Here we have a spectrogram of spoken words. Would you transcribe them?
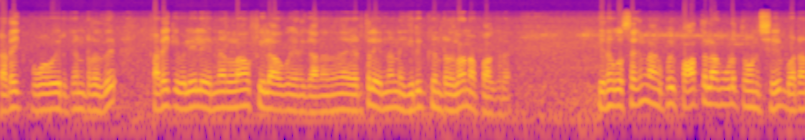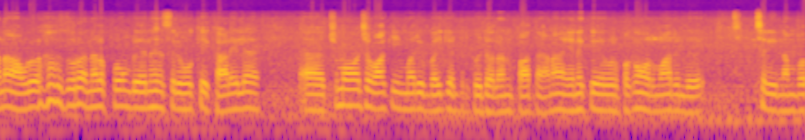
கடைக்கு போயிருக்குன்றது கடைக்கு வெளியில் என்னெல்லாம் ஃபீல் ஆகும் எனக்கு அந்த இடத்துல என்னென்ன இருக்குன்றதெல்லாம் நான் பார்க்குறேன் எனக்கு ஒரு செகண்ட் நாங்கள் போய் பார்த்தலாம் கூட தோணுச்சு. பட் ஆனால் அவ்வளோ தூரம் என்னால் போக முடியாதுன்னு சரி ஓகே காலையில் சும்மாவாச்சும் வாக்கிங் மாதிரி பைக் எடுத்துகிட்டு போயிட்டு வரலான்னு பார்த்தேன். ஆனால் எனக்கு ஒரு பக்கம் ஒரு மாதிரி இருந்தது. சரி நம்ம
